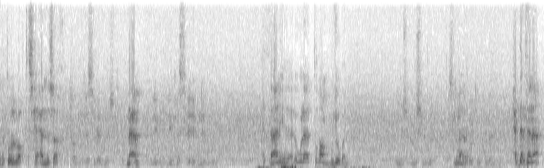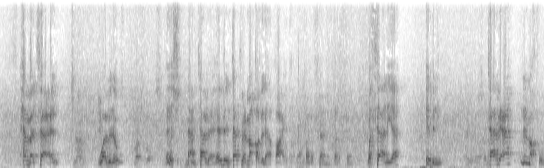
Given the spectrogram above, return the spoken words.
يطول الوقت تصحيح النسخ. طب ليه كسر ابن يا شيخ؟ نعم. ليه ليه كسر ابن الاولى؟ الثانية الأولى تضم وجوبا. مش مش محمد حدثنا محمد فاعل. نعم. وابنه. مرفوع. إيش؟ نعم تابع. ابن تتبع ما قبلها قاعدة. قال الثاني قال الثاني. والثانية ابني. تابعة للمخفوض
